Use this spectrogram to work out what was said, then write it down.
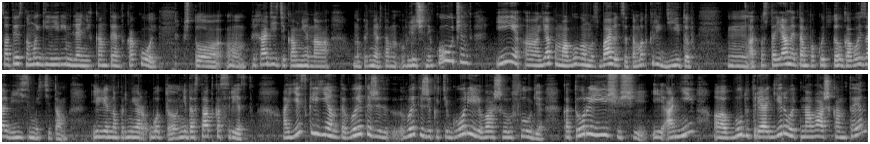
Соответственно, мы генерим для них контент какой? Что э, приходите ко мне на, например, там, в личный коучинг, и э, я помогу вам избавиться там, от кредитов, от постоянной там какой-то долговой зависимости там или, например, вот э, недостатка средств. А есть клиенты в этой же, в этой же категории вашей услуги, которые ищущие, и они э, будут реагировать на ваш контент,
